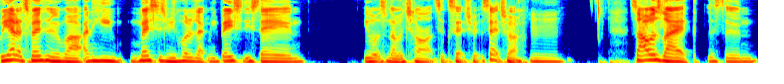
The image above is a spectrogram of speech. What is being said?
we hadn't spoken in a while, and he messaged me, hollered at me, basically saying he wants another chance, etc., etc. Mm. So I was like, listen,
